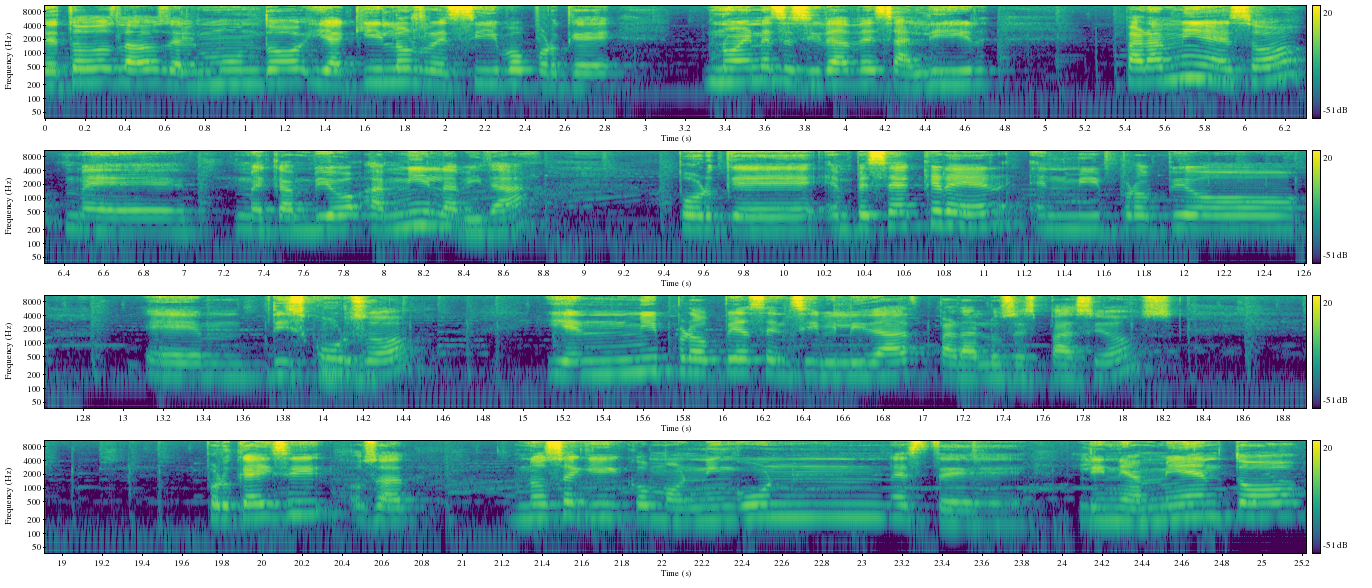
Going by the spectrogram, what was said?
de todos lados del mundo y aquí los recibo porque no hay necesidad de salir. Para mí eso me, me cambió a mí la vida porque empecé a creer en mi propio Em, discurso y en mi propia sensibilidad para los espacios, porque ahí sí, o sea, no seguí como ningún este, lineamiento,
